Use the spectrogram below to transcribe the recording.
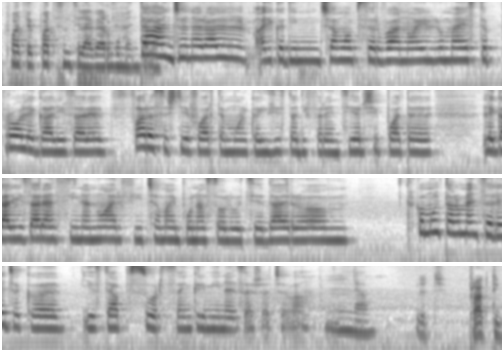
poate, poate să înțeleagă argumentele. Da, în general, adică din ce am observat noi, lumea este pro-legalizare, fără să știe foarte mult că există diferențieri și poate legalizarea în sine nu ar fi cea mai bună soluție, dar um, cred că multă lume înțelege că este absurd să incrimineze așa ceva. Da. Deci, practic,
